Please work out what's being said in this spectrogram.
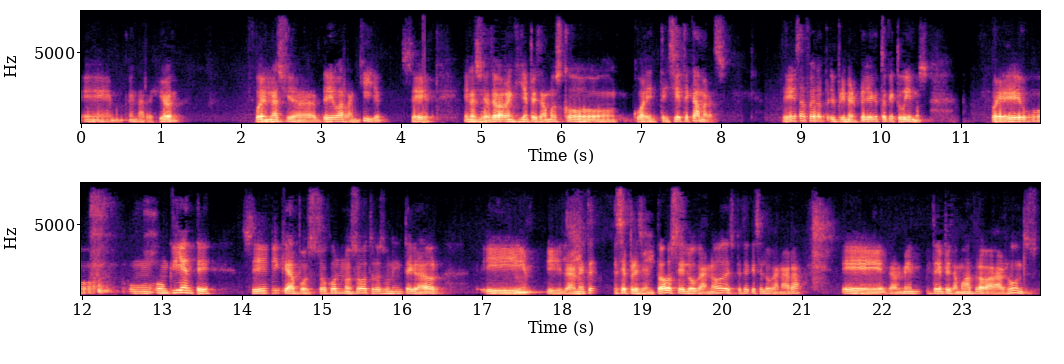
eh, en la región fue en la ciudad de Barranquilla. ¿sí? En la ciudad de Barranquilla empezamos con 47 cámaras. ¿sí? Ese fue el primer proyecto que tuvimos. Fue un, un cliente ¿sí? que apostó con nosotros, un integrador, y, realmente se presentó, se lo ganó, después de que se lo ganara, eh, realmente empezamos a trabajar juntos.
